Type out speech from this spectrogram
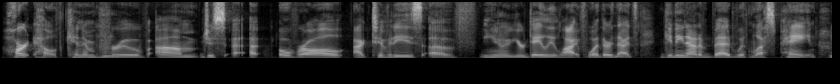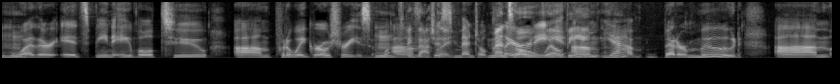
heart health, can improve um, just uh, uh, overall activities of you know your daily life. Whether that's getting out of bed with less pain, whether it's being able to um, put away groceries, um, exactly. just mental Mental clarity, well-being. um, Mhm. yeah, better mood, um,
